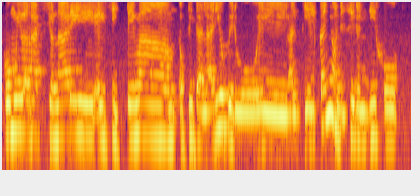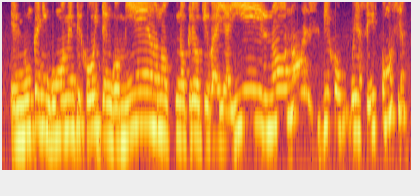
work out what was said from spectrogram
cómo iba a reaccionar el, sistema hospitalario, pero él, al pie del cañón. Es decir, él dijo, él nunca en ningún momento dijo, hoy tengo miedo, no, no creo que vaya a ir, no, no, él dijo, voy a seguir como siempre.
